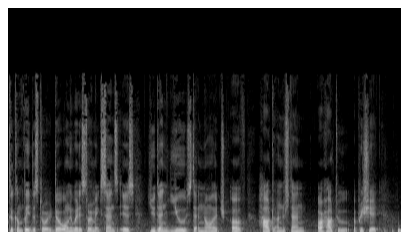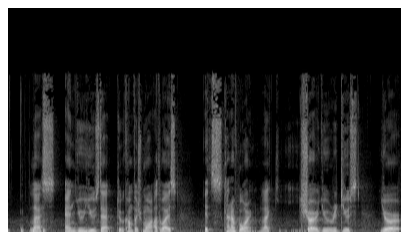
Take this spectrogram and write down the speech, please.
to complete the story, the only way the story makes sense is you then use that knowledge of how to understand or how to appreciate less and you use that to accomplish more. Otherwise it's kind of boring. Like sure you reduced your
